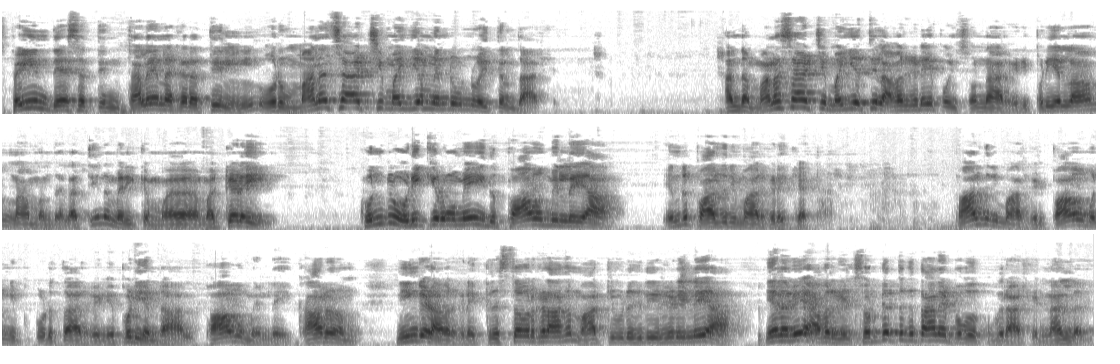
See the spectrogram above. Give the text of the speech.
ஸ்பெயின் தேசத்தின் தலைநகரத்தில் ஒரு மனசாட்சி மையம் என்று ஒன்று வைத்திருந்தார்கள். அந்த மனசாட்சி மையத்தில் அவர்களே போய் சொன்னார்கள் இப்படியெல்லாம் நாம் அந்த லத்தீன் அமெரிக்க ம- மக்களை கொன்று ஒடிக்கிறோமே இது பாவம் இல்லையா என்று பாதிரிமார்களை கேட்டார். பாதிரிமார்கள் பாவ மன்னிப்பு கொடுத்தார்கள். எப்படி என்றால் பாவம் இல்லை. காரணம் நீங்கள் அவர்களை கிறிஸ்தவர்களாக மாற்றி விடுகிறீர்கள் இல்லையா? எனவே அவர்கள் சொர்க்கத்துக்கு தானே போக போகிறார்கள். நல்லது.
